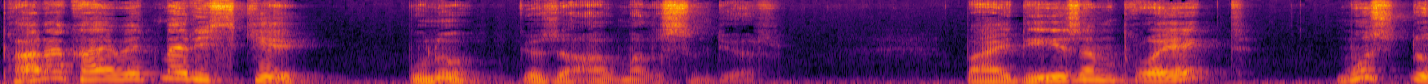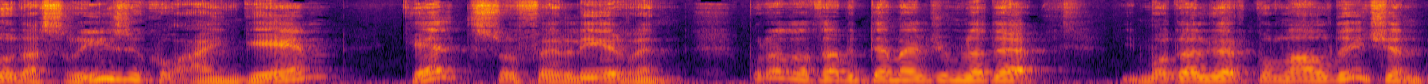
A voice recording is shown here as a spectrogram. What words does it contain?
para kaybetme riski bunu göze almalısın diyor. Bei diesem Projekt musst du das Risiko eingehen, Geld zu verlieren. Burada tabi temel cümlede model verb kullanıldığı için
